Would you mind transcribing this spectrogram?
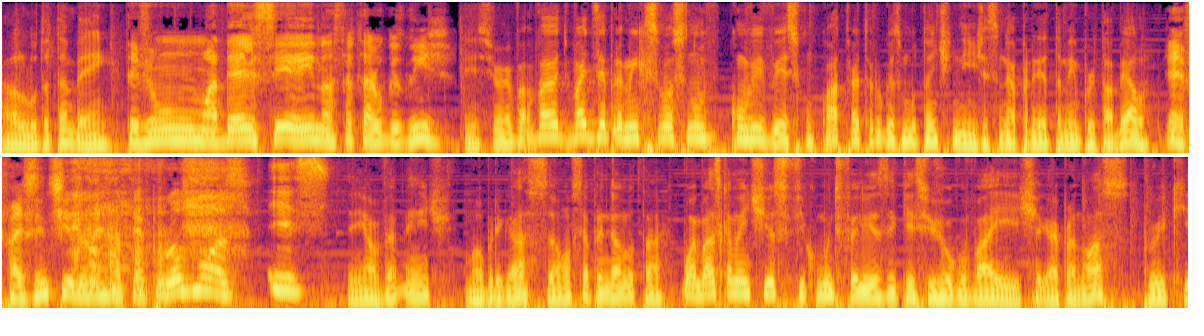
ela luta também. Teve um- uma DLC aí nas Tartarugas Ninja? Sim, senhor. Vai, vai- dizer pra mim que se você não convivesse com quatro tartarugas mutantes ninjas, você não ia aprender também por tabela? É, faz sentido, né? Até por osmose. Isso. Sim, obviamente. Uma obrigação você aprender a lutar. Bom, é basicamente isso. Fico muito feliz de que esse jogo vai chegar pra nós, porque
